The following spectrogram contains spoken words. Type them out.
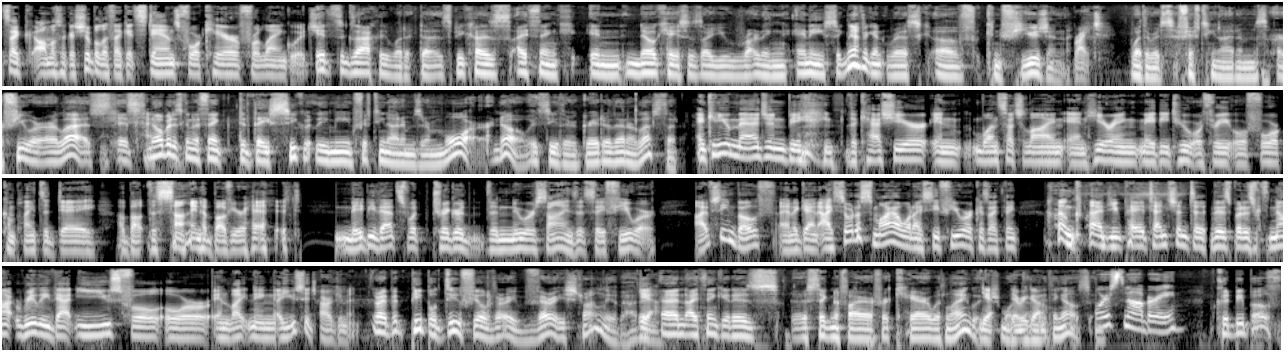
It's like almost like a shibboleth, like it stands for care for language. It's exactly what it does because I think in no cases are you running any significant risk of confusion. right. Whether it's 15 items or fewer or less, it's nobody's going to think did they secretly mean 15 items or more. No, it's either greater than or less than. And can you imagine being the cashier in one such line and hearing maybe two or three or four complaints a day about the sign above your head? Maybe that's what triggered the newer signs that say fewer. I've seen both. And again, I sort of smile when I see fewer because I think, I'm glad you pay attention to this, but it's not really that useful or enlightening a usage argument. Right, but people do feel very, very strongly about it. Yeah. And I think it is a signifier for care with language Yeah, more there we than go. anything else. Or snobbery. Could be both.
